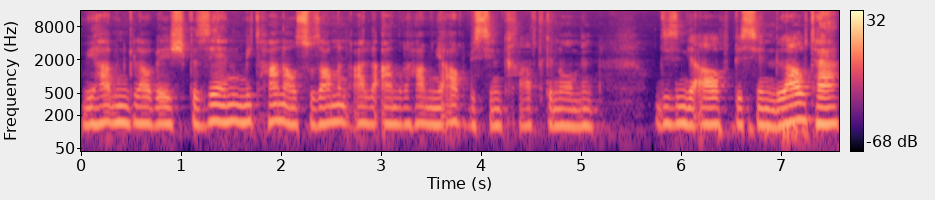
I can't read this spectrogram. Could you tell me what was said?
Wir haben, glaube ich, gesehen, mit Hanau zusammen, alle anderen haben ja auch ein bisschen Kraft genommen. Die sind ja auch ein bisschen lauter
